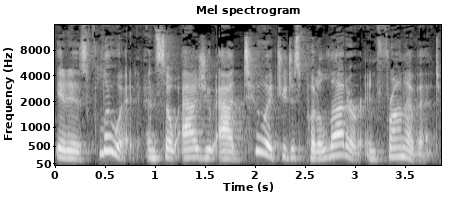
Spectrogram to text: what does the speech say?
it is fluid, and so as you add to it, you just put a letter in front of it.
